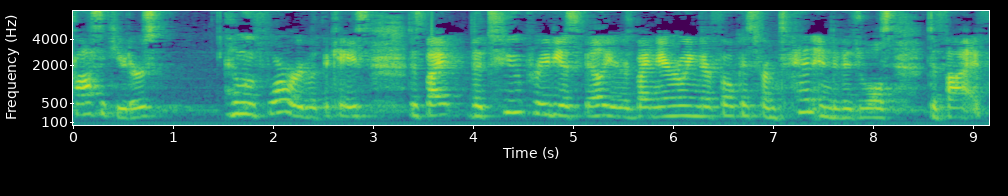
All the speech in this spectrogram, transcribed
prosecutors who moved forward with the case despite the two previous failures by narrowing their focus from 10 individuals to five.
